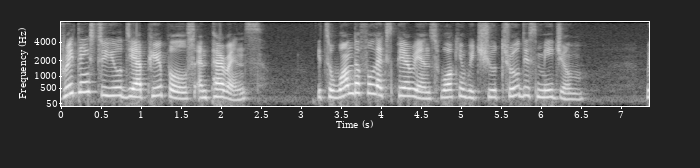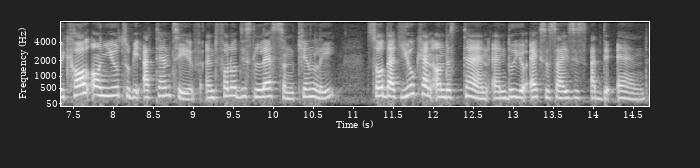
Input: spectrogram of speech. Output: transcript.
Greetings to you, dear pupils and parents. It's a wonderful experience working with you through this medium. We call on you to be attentive and follow this lesson keenly so that you can understand and do your exercises at the end.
